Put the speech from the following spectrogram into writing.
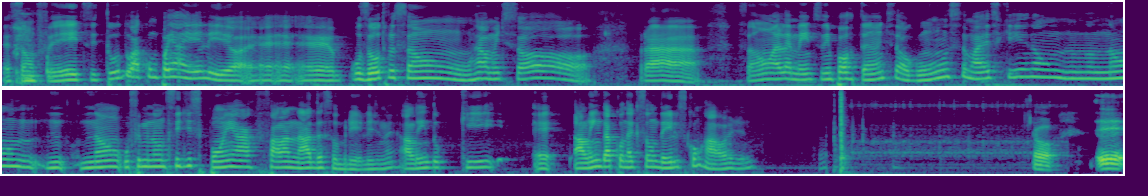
eh, são feitos e tudo acompanha ele. É- é- é- os outros são realmente só pra. São elementos importantes, alguns, mas que não, não, não, não- O filme não se dispõe a falar nada sobre eles, né? Além do que. É, além da conexão deles com Howard, né? Ó, é,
